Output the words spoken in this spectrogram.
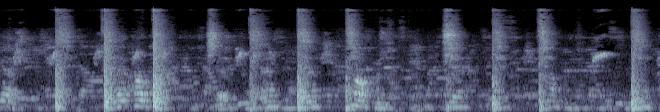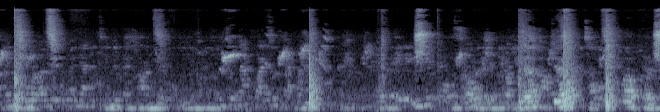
yeah. Um, Yeah, punch. Yeah, yeah. Power punch. Yeah. Power punch.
